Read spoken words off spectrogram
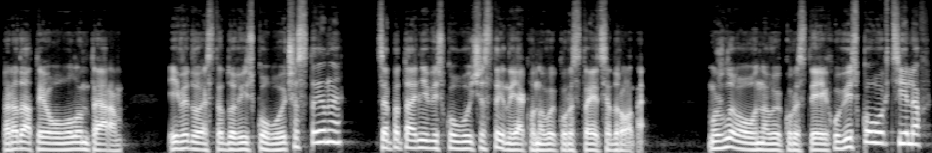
передати його волонтерам і відвести до військової частини, це питання військової частини, як вона використає ці дрони. Можливо, вона використає їх у військових цілях,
